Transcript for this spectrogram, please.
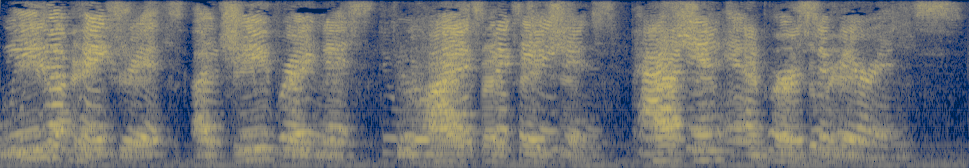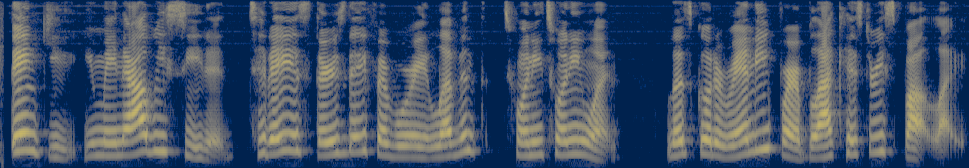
We the Patriots achieve greatness through high expectations, passion, and perseverance. Thank you. You may now be seated. Today is Thursday, February 11th, 2021. Let's go to Randy for a Black History Spotlight.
